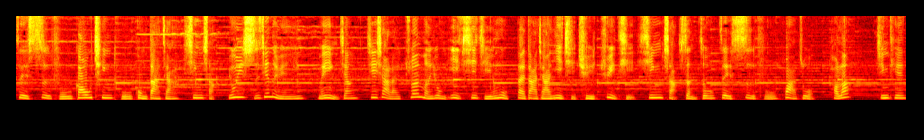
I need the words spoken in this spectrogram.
这四幅高清图供大家欣赏。由于时间的原因，梅影将接下来专门用一期节目带大家一起去具体欣赏沈周这四幅画作。好了，今天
